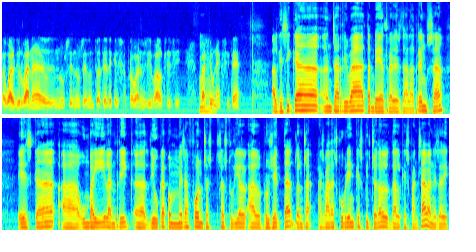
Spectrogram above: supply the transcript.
la Guàrdia Urbana, no sé, no sé d'on t'ho ha tret això, però bueno, és igual, sí, sí. Va uh -huh. ser un èxit, eh? El que sí que ens ha arribat també a través de la premsa és que eh, un veí, l'Enric, eh, diu que com més a fons s'estudia el, el projecte, doncs es va descobrint que és pitjor del, del que es pensaven, és a dir,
